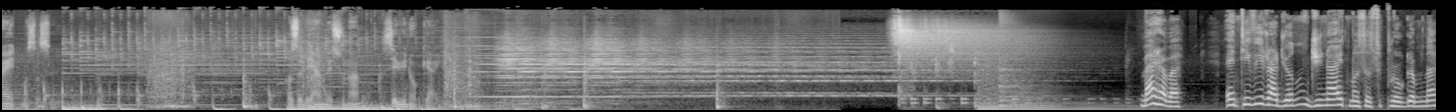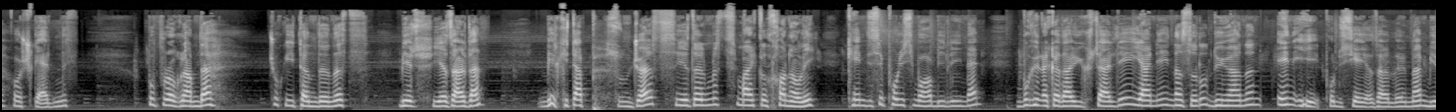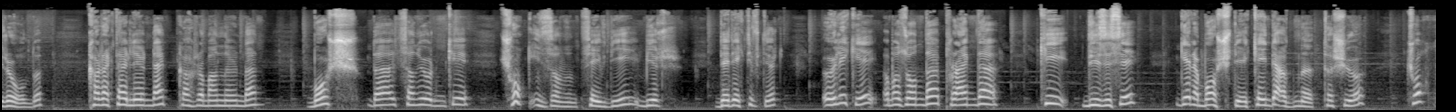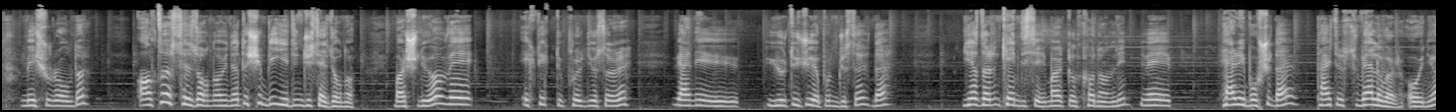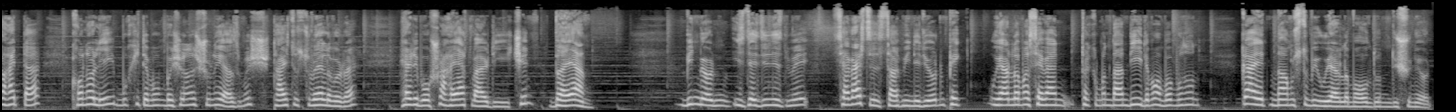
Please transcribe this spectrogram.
Cinayet Masası. Hazırlayan ve sunan Sevin Okyay. Merhaba, NTV Radyo'nun Cinayet Masası programına hoş geldiniz. Bu programda çok iyi tanıdığınız bir yazardan bir kitap sunacağız. Yazarımız Michael Connolly. Kendisi polis muhabirliğinden bugüne kadar yükseldi. Yani nasıl dünyanın en iyi polisiye yazarlarından biri oldu. Karakterlerinden, kahramanlarından Boş da sanıyorum ki çok insanın sevdiği bir dedektiftir. Öyle ki Amazon'da Prime'da ki dizisi gene Boş diye kendi adını taşıyor. Çok meşhur oldu. 6 sezon oynadı. Şimdi 7. sezonu başlıyor ve Executive Producer'ı yani yürütücü yapımcısı da yazarın kendisi Michael Connolly ve Harry Bosch'u da Titus Welliver oynuyor. Hatta Connolly bu kitabın başına şunu yazmış. Titus Welliver'a Harry Bosch'a hayat verdiği için dayan. Bilmiyorum izlediniz mi? Seversiniz tahmin ediyorum. Pek uyarlama seven takımından değilim ama bunun gayet namuslu bir uyarlama olduğunu düşünüyorum.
